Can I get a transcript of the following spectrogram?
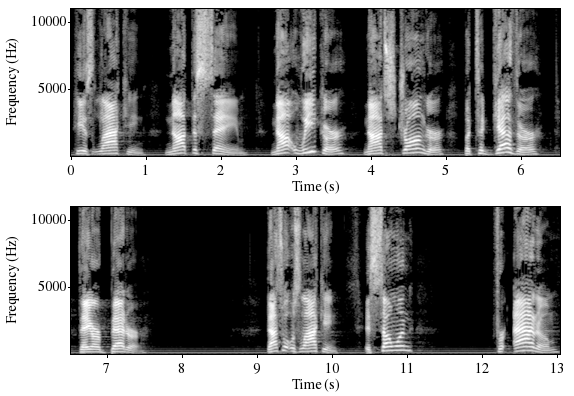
he is lacking, not the same, not weaker, not stronger, but together they are better. That's what was lacking. Is someone for Adam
